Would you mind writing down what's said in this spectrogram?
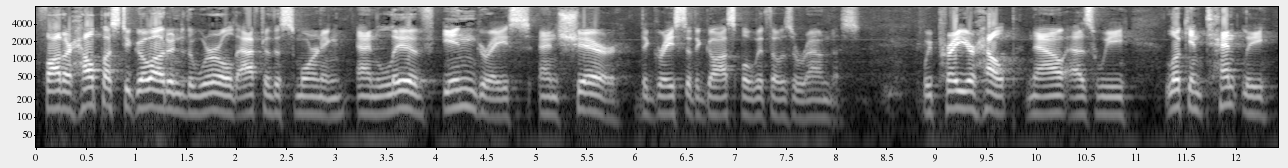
Father, help us to go out into the world after this morning and live in grace and share the grace of the gospel with those around us. We pray your help now as we look intently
